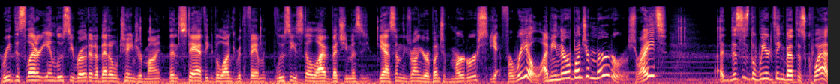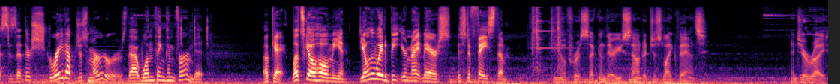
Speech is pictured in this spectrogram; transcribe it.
Read this letter Ian Lucy wrote it. I bet it'll change your mind. Then stay. I think you belong here with the family. Lucy is still alive. I bet she misses you. Yeah, something's wrong. You're a bunch of murderers. Yeah, for real. I mean, they're a bunch of murderers, right? Uh, this is the weird thing about this quest, is that they're straight up just murderers. That one thing confirmed it. Okay, let's go home, Ian. The only way to beat your nightmares is to face them. You know, for a second there, you sounded just like Vance. And you're right.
